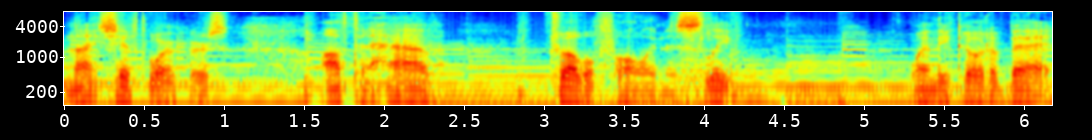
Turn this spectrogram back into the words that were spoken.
Night shift workers often have trouble falling asleep when they go to bed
